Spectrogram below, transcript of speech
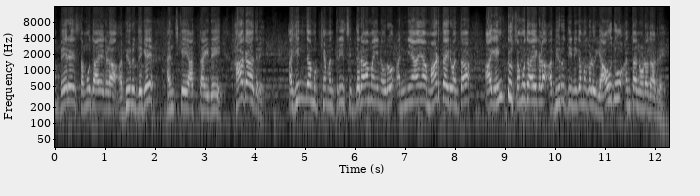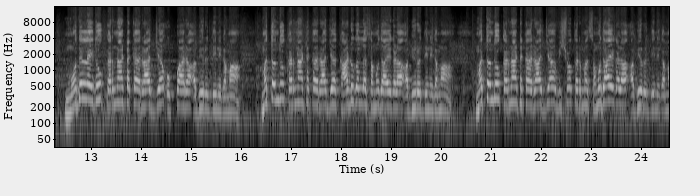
ಬೇರೆ ಸಮುದಾಯಗಳ ಅಭಿವೃದ್ಧಿಗೆ ಹಂಚಿಕೆಯಾಗ್ತಾ ಇದೆ. ಹಾಗಾದರೆ ಅಹಿಂದ ಮುಖ್ಯಮಂತ್ರಿ ಸಿದ್ದರಾಮಯ್ಯನವರು ಅನ್ಯಾಯ ಮಾಡ್ತಾ ಇರುವಂಥ ಆ ಎಂಟು ಸಮುದಾಯಗಳ ಅಭಿವೃದ್ಧಿ ನಿಗಮಗಳು ಯಾವುದು ಅಂತ ನೋಡೋದಾದ್ರೆ, ಮೊದಲನೇದು ಕರ್ನಾಟಕ ರಾಜ್ಯ ಉಪ್ಪಾರ ಅಭಿವೃದ್ಧಿ ನಿಗಮ, ಮತ್ತೊಂದು ಕರ್ನಾಟಕ ರಾಜ್ಯ ಕಾಡುಗಲ್ಲ ಸಮುದಾಯಗಳ ಅಭಿವೃದ್ಧಿ ನಿಗಮ, ಮತ್ತೊಂದು ಕರ್ನಾಟಕ ರಾಜ್ಯ ವಿಶ್ವಕರ್ಮ ಸಮುದಾಯಗಳ ಅಭಿವೃದ್ಧಿ ನಿಗಮ,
